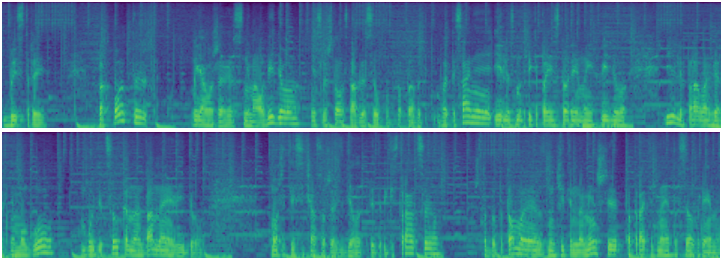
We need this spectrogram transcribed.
быстрый проход, я уже снимал видео, если что оставлю ссылку в описании. Или смотрите по истории моих видео. Или в правом верхнем углу будет ссылка на данное видео. Можете сейчас уже сделать предрегистрацию, чтобы потом значительно меньше потратить на это все время.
